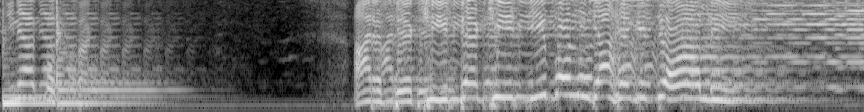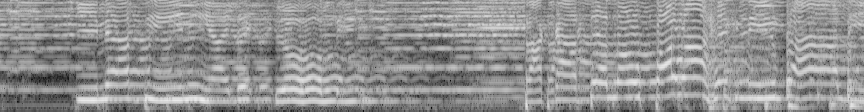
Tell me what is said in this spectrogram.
কিনা করতা? আর দেখি দেখি জীবন যাহেগ চলি, কিনা দিন আইলে চলি। টাকা দিলেও পাওয়া হেগনি বালি।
